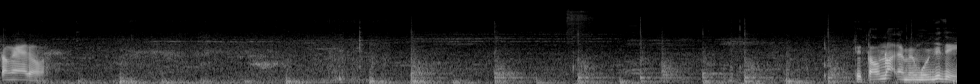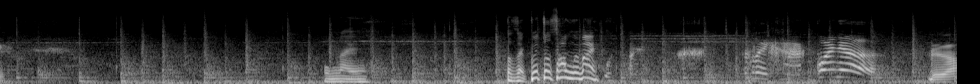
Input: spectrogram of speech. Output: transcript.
Tao nghe rồi Thế tóm lại là mày muốn cái gì? Hôm nay Tao giải quyết cho xong với mày. Thằng này khá quá nhở Được.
